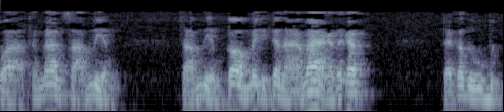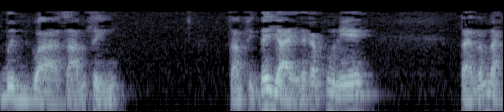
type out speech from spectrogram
กว่าทางด้านสามเหลี่ยม สามเหลี่ยมก็ไม่ถึงกระหนามากนะครับ แต่ก็ดูบึกบึนกว่าสามสิงสามสิงได้ใหญ่นะครับคู่นี้ แต่น้ำหนัก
